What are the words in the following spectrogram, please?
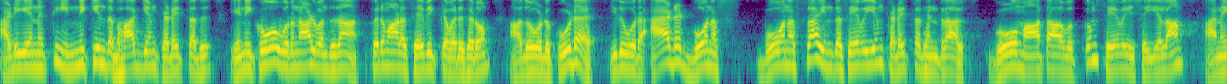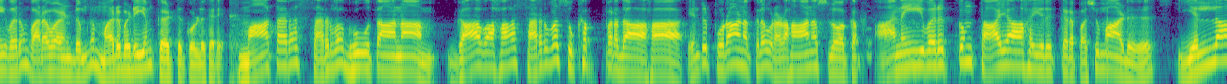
அடியனுக்கு இன்னைக்கு இந்த பாக்கியம் கிடைத்தது. என்னைக்கோ ஒரு நாள் வந்து தான் பெருமாளை சேவிக்க வருகிறோம். அதோடு கூட இது ஒரு ஆடட் போனஸ் போனஸா இந்த சேவையும் கிடைத்ததென்றால் கோமாதாவுக்கும் சேவை செய்யலாம் அனைவரும் வர வேண்டும்னு மறுபடியும் கேட்டுக்கொள்ளுகிறேன். மாதர சர்வபூதானாம் காவஹா சர்வ சுகப்பிரதாகா என்று புராணத்தில் ஒரு அழகான ஸ்லோகம். அனைவருக்கும் தாயாக இருக்கிற பசுமாடு எல்லா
